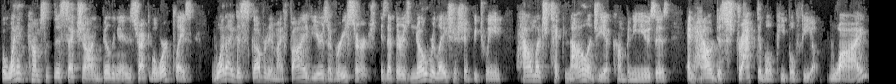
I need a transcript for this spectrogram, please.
But when it comes to this section on building an indistractable workplace, what I discovered in my five years of research is that there is no relationship between how much technology a company uses and how distractible people feel. Why?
